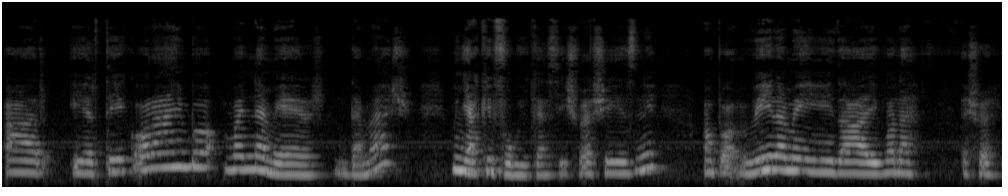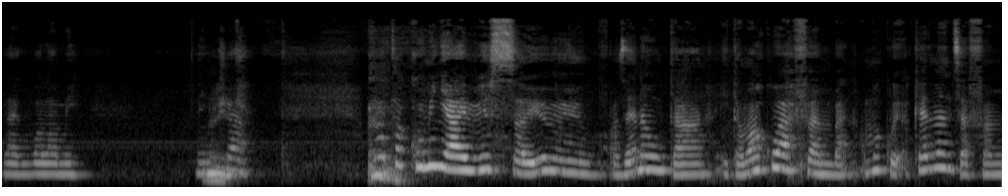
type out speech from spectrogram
ár-érték arányba, vagy nem érdemes. Mindjárt ki fogjuk ezt is vesézni. Apa, vélemény idáig van-e esetleg valami? Nincsen? Nincs. Hát akkor mindjárt visszajövünk a zene után, itt a Mako FM-ben, a Mako a kedvenc fm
